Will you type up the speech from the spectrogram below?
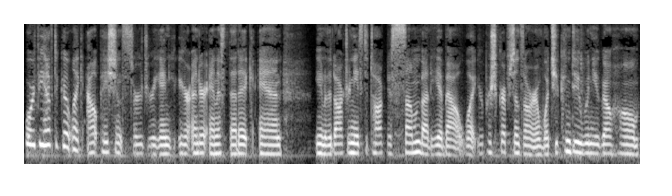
Or if you have to go like outpatient surgery and you're under anesthetic and you know, the doctor needs to talk to somebody about what your prescriptions are and what you can do when you go home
